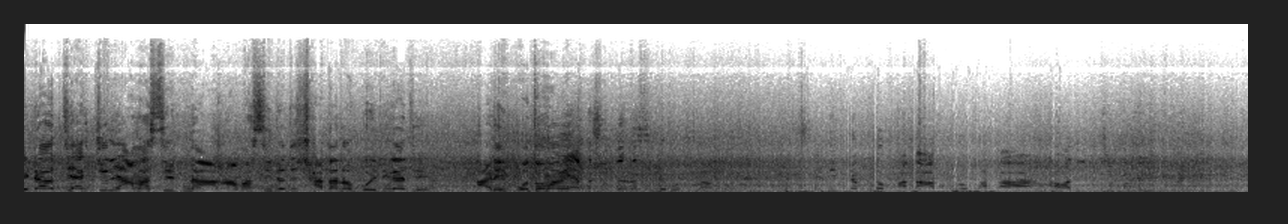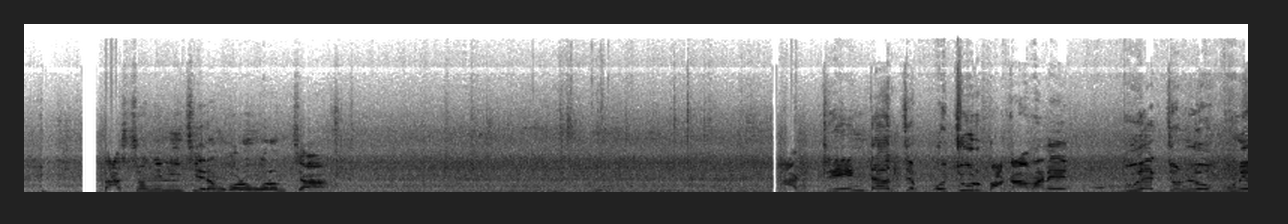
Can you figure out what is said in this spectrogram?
এটা হচ্ছে অ্যাকচুয়ালি আমার সিট না, আমার সিট হচ্ছে সাতানব্বই, ঠিক আছে? আর এই প্রথম আমি এত সুন্দর একটা সিটে বসলাম। সিটটা পুরো ফাঁকা পুরো ফাঁকা, হাওয়া দিচ্ছি। তার সঙ্গে নিয়েছি এরকম গরম গরম চা। আর ট্রেনটা হচ্ছে প্রচুর ফাঁকা মানে দু একজন লোক গুনে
